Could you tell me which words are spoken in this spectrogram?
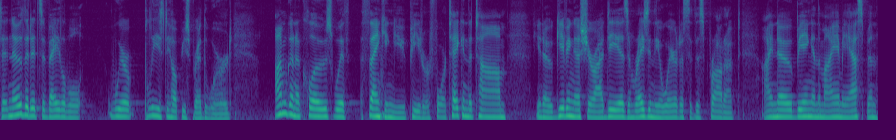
to know that it's available, we're pleased to help you spread the word. I'm going to close with thanking you, Peter, for taking the time, you know, giving us your ideas and raising the awareness of this product. I know being in the Miami Aspen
